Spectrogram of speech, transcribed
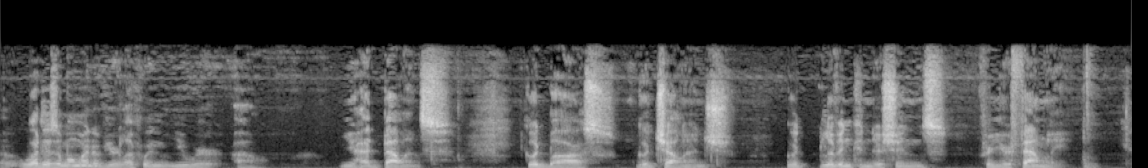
uh, what is a moment of your life when you were, uh, you had balance, good boss, good challenge, good living conditions for your family.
